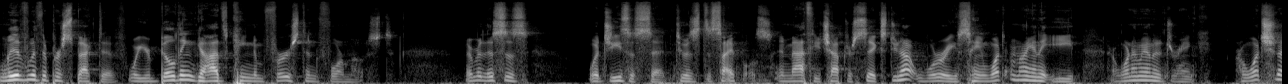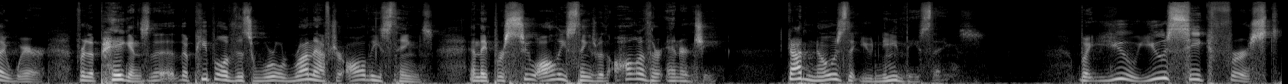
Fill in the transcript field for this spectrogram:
Live with a perspective where you're building God's kingdom first and foremost. Remember, this is what Jesus said to his disciples in Matthew chapter 6 Do not worry, saying, What am I going to eat? Or what am I going to drink? Or what should I wear? For the pagans, the, the people of this world run after all these things, and they pursue all these things with all of their energy. God knows that you need these things. But you, you seek first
